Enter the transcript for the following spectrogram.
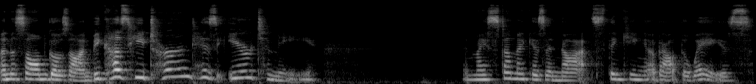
And the psalm goes on because he turned his ear to me. And my stomach is in knots thinking about the ways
